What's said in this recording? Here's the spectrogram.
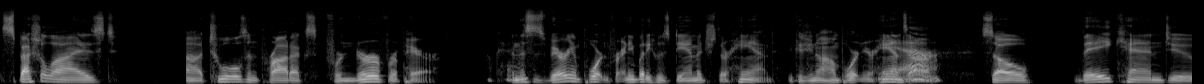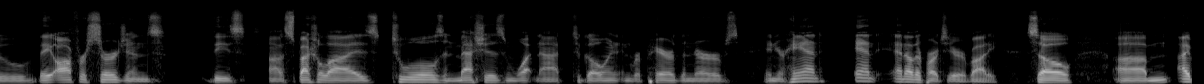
specialized uh, tools and products for nerve repair. Okay. And this is very important for anybody who's damaged their hand because you know how important your hands Yeah. are. So they can do, they offer surgeons these uh, specialized tools and meshes and whatnot to go in and repair the nerves in your hand and, and other parts of your body. So um, I,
